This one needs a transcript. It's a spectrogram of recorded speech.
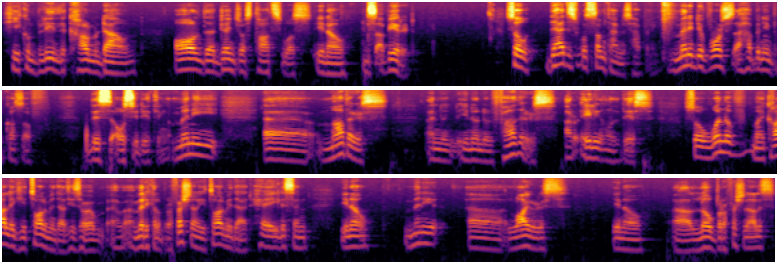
He completely calmed down. All the dangerous thoughts was, you know, disappeared. So that is what sometimes is happening. Many divorces are happening because of this OCD thing. Many uh, mothers and you know the fathers are ailing on this. So one of my colleagues, he told me that he's a, a medical professional. He told me that, hey, listen, you know, many uh, lawyers, you know, uh, law professionals,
